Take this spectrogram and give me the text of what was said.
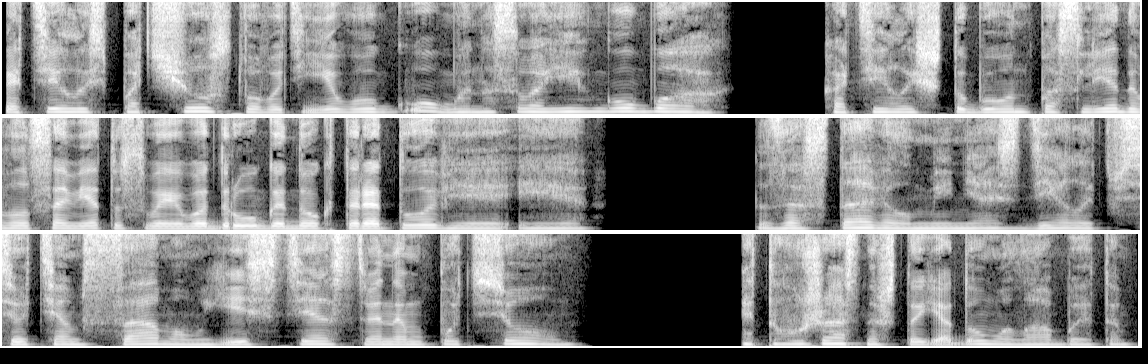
Хотелось почувствовать его губы на своих губах. Хотелось, чтобы он последовал совету своего друга доктора Товия и заставил меня сделать все тем самым естественным путем. Это ужасно, что я думала об этом.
